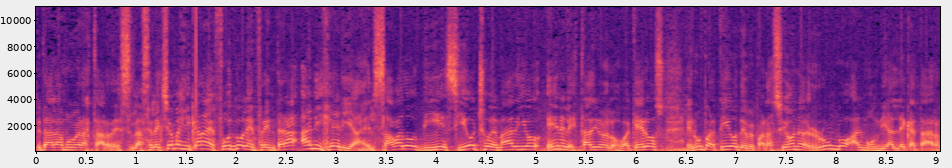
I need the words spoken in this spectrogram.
¿Qué tal? Muy buenas tardes. La selección mexicana de fútbol enfrentará a Nigeria el sábado 10 18 de mayo en el Estadio de los Vaqueros en un partido de preparación rumbo al Mundial de Qatar.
